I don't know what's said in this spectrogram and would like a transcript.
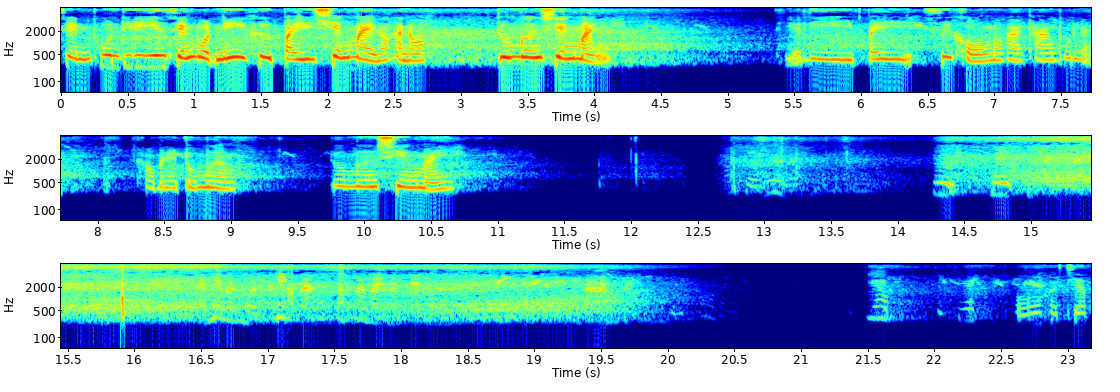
เสียงพุ่นที่ได้ยินเสียงรถนี่คือไปเชียงใหม่เนาะค่ะเนาะตัวเมืองเชียงใหม่ที่อดีไปซื้อของเนาะค่ะทางพุ่นแหละเข้าไปในตัวเมือง ตัวเมืองเชียงใหม่อืมนี่ไอ้ที่มันเหมือนพริกน่ะข้างในมันเป็นน้ำเป็นโอ้ข้าวเจี๊ยบ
